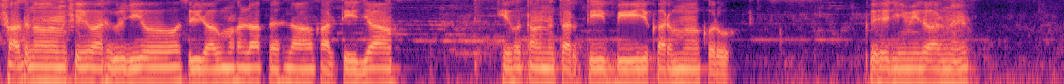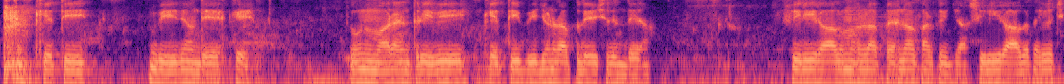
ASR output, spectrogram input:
ਸਤਨਾਮ ਸ੍ਰੀ ਵਾਹਿਗੁਰੂ ਜੀਓ ਸ੍ਰੀ ਰਾਗ ਮਹੱਲਾ ਪਹਿਲਾ ਘਰ ਤੀਜਾ। ਇਹੋ ਤਨ ਧਰਤੀ ਬੀਜ ਕਰਮ ਕਰੋ। ਕਿਸੇ ਜ਼ਿਮੀਦਾਰ ਨੇ ਖੇਤੀ ਬੀਜਦਿਆਂ ਦੇਖ ਕੇ ਉਹਨੂੰ ਮਾਰਾ ਅੰਤਰੀ ਵੀ ਖੇਤੀ ਬੀਜਣ ਦਾ ਉਪਦੇਸ਼ ਦਿੰਦੇ ਆ। ਸ੍ਰੀ ਰਾਗ ਮਹੱਲਾ ਪਹਿਲਾ ਘਰ ਤੀਜਾ। ਸ੍ਰੀ ਰਾਗ ਦੇ ਵਿੱਚ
